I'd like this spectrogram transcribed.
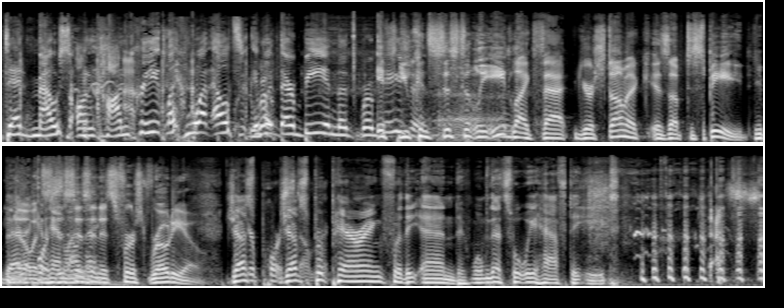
dead mouse on concrete? Like what else would there be in the rotation? If you consistently eat like that, your stomach is up to speed. You better know, it's, handle this isn't its first rodeo. Just, Your poor just stomach. preparing for the end. Well, that's what we have to eat. Yes.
